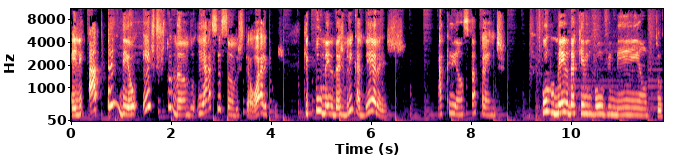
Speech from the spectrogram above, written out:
ele aprendeu estudando e acessando os teóricos que por meio das brincadeiras a criança aprende. Por meio daquele envolvimento,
